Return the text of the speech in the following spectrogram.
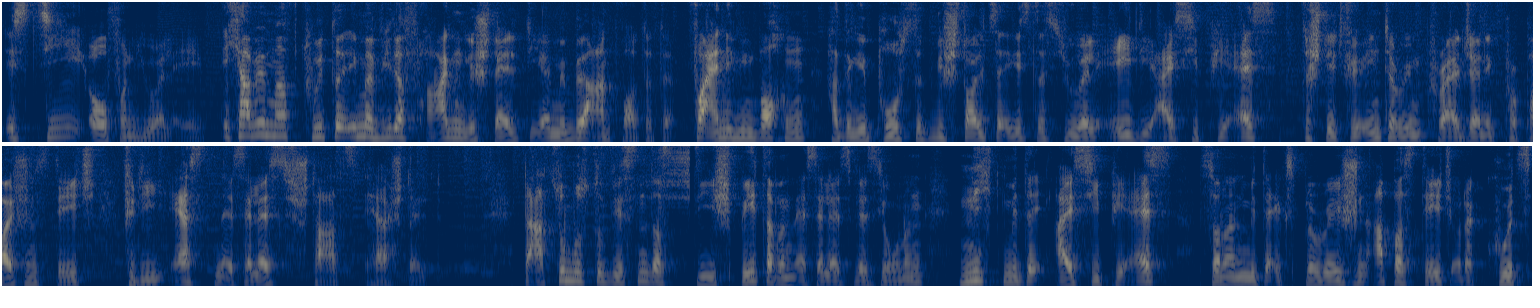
ist CEO von ULA. Ich habe ihm auf Twitter immer wieder Fragen gestellt, die er mir beantwortete. Vor einigen Wochen hat er gepostet, wie stolz er ist, dass ULA die ICPS, das steht für Interim Cryogenic Propulsion Stage, für die ersten SLS-Starts herstellt. Dazu musst du wissen, dass die späteren SLS-Versionen nicht mit der ICPS, sondern mit der Exploration Upper Stage oder kurz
